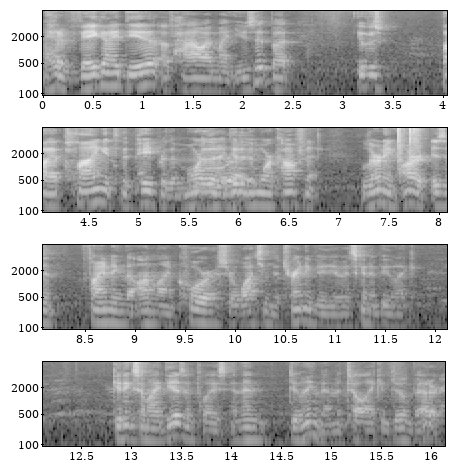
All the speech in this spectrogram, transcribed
I had a vague idea of how I might use it, but it was by applying it to the paper, the more that I did it, the more confident. Learning art isn't finding the online course or watching the training video. It's going to be like getting some ideas in place and then doing them until I can do them better.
